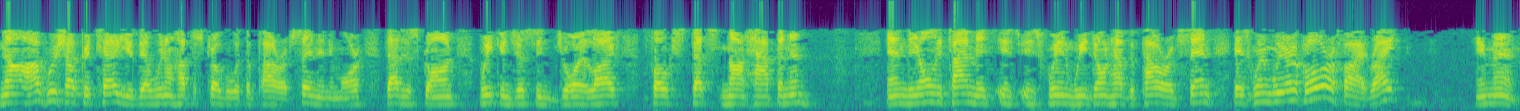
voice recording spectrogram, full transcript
Now, I wish I could tell you that we don't have to struggle with the power of sin anymore. That is gone. We can just enjoy life. Folks, that's not happening. And the only time is, is, is when we don't have the power of sin is when we are glorified, right? Amen.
